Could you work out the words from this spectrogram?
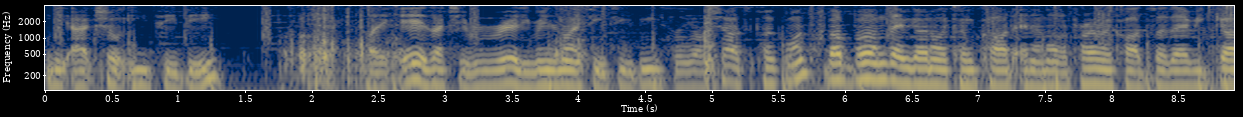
on the actual ETB. Like it is actually really, really nice ETB. So yo, shout out to Pokemon. But boom, um, there we go, another code card and another promo card. So there we go.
